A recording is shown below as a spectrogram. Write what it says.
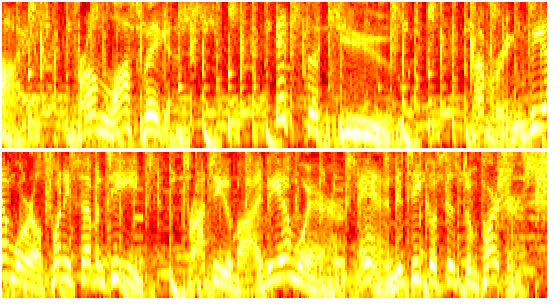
Live from Las Vegas, it's theCUBE. Covering VMworld 2017. Brought to you by VMware and its ecosystem partners.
